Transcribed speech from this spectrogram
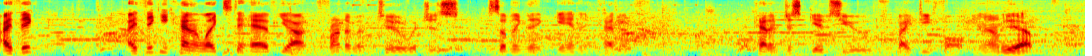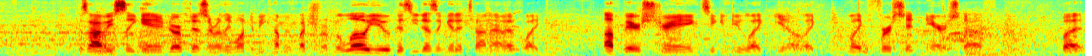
I think I think he kind of likes to have you out in front of him too, which is something that Ganon kind of kind of just gives you by default, you know? Yeah. Because obviously Ganondorf doesn't really want to be coming much from below you because he doesn't get a ton out of like up air strings. He can do like you know like like first hit and air stuff, but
